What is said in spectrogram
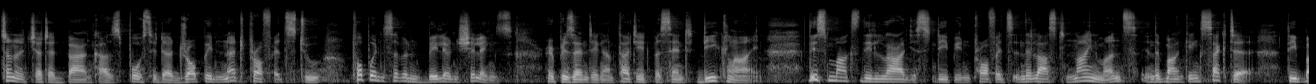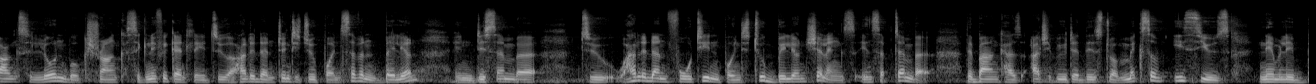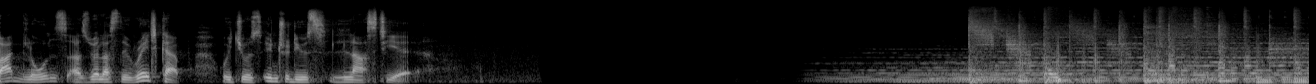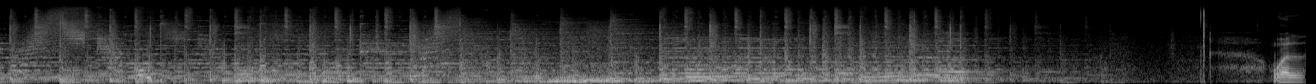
Standard Chartered Bank has posted a drop in net profits to 4.7 billion shillings, representing a 38% decline. This marks the largest dip in profits in the last nine months in the banking sector. The bank's loan book shrunk significantly to 122.7 billion in December to 114.2 billion shillings in September. The bank has attributed this to a mix of issues, namely bad loans as well as the rate cap, which was introduced last year. Well,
